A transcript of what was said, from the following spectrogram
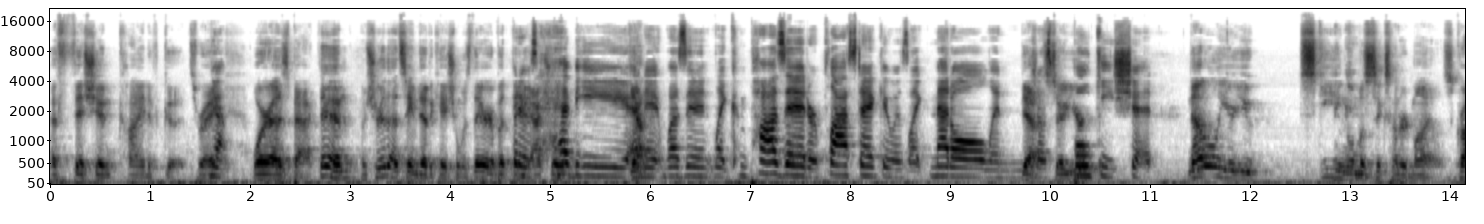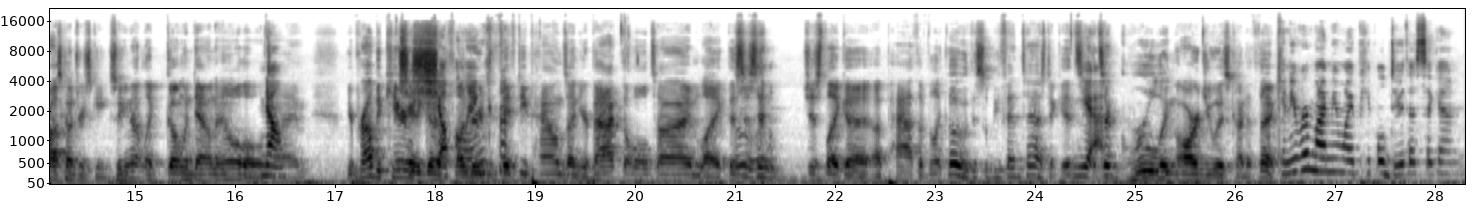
efficient kind of goods, right? Yeah. Whereas back then, I'm sure that same dedication was there, but, but the it was actual heavy and it wasn't like composite or plastic. It was like metal and Yeah, just so you're- bulky shit. not only are you skiing almost 600 miles, cross country skiing, so you're not like going downhill the whole No. time. You're probably carrying a good shuffling. 150 pounds on your back the whole time. Like this isn't just like a, a path of like, oh, this will be fantastic. It's Yeah. it's a grueling, arduous kind of thing. Can you remind me why people do this again?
